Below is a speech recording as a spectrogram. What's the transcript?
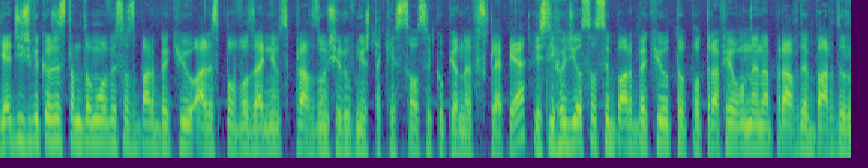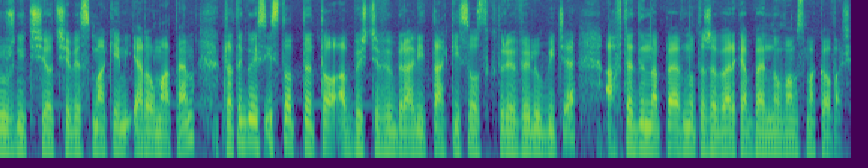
Ja dziś wykorzystam domowy sos barbecue, ale z powodzeniem sprawdzą się również takie sosy kupione w sklepie. Jeśli chodzi o sosy barbecue, to potrafią one naprawdę bardzo różnić się od siebie smakiem i aromatem. Dlatego jest istotne to, abyście wybrali taki sos, który Wy lubicie, a wtedy na pewno te żeberka będą Wam smakować.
